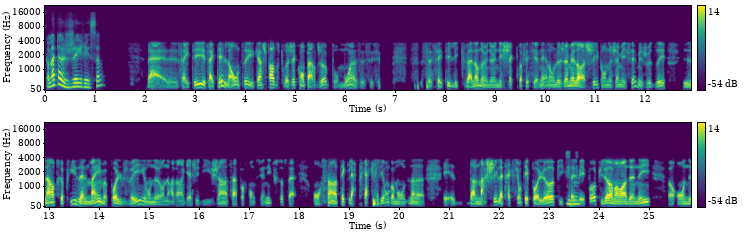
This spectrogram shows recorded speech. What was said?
Comment tu as géré ça? Ben, ça a été ça a été long, tu sais. Quand je parle du projet Compare Job, pour moi, c'est ça, a été l'équivalent d'un échec professionnel. On l'a jamais lâché, puis on n'a jamais fait, mais je veux dire, l'entreprise elle-même n'a pas levé. On, a, avait engagé des gens, ça n'a pas fonctionné, tout ça, ça on sentait que l'attraction, comme on dit dans le, eh, dans le marché, l'attraction n'était pas là, puis que ça ne mmh pas. Puis là, à un moment donné, euh, on a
